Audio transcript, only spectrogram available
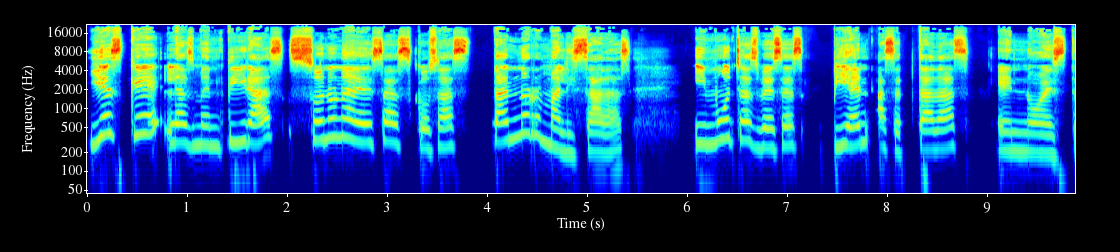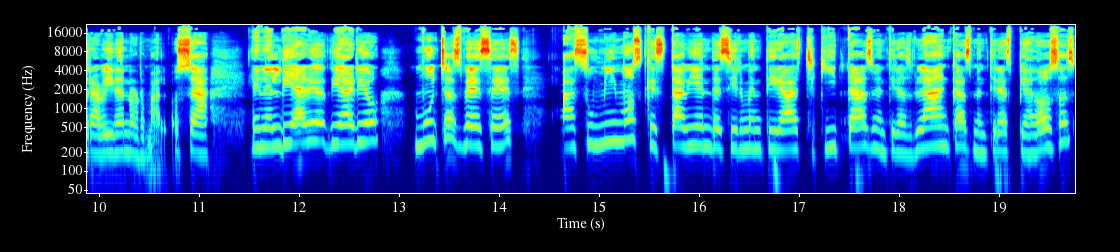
Y es que las mentiras son una de esas cosas tan normalizadas y muchas veces bien aceptadas en nuestra vida normal. O sea, en el diario diario muchas veces asumimos que está bien decir mentiras chiquitas, mentiras blancas, mentiras piadosas,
